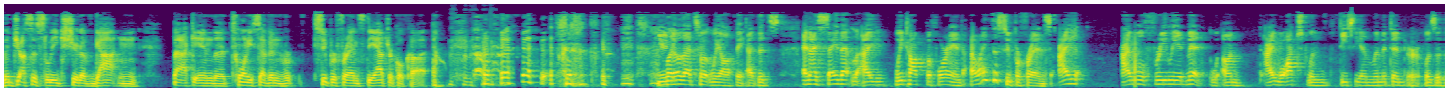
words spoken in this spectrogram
the Justice League should have gotten back in the 27 Super Friends theatrical cut. You Like- know that's what we all think. Uh, That's and I say that I we talked beforehand. I like the Super Friends. I I will freely admit on I watched when DC Unlimited or was it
